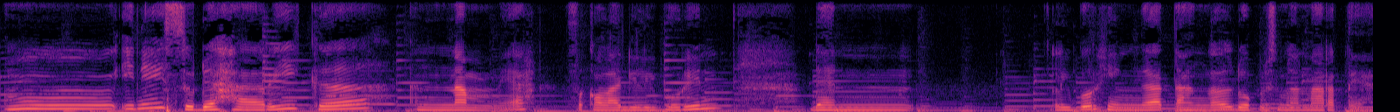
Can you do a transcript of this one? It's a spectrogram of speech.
Hmm, ini sudah hari ke-6 ya. Sekolah diliburin dan libur hingga tanggal 29 Maret ya.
